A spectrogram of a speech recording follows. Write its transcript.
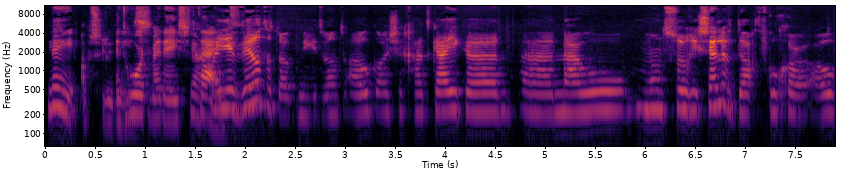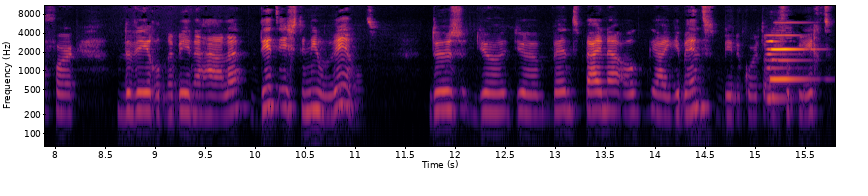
Nee, absoluut Het niet. hoort bij deze Ja. tijd. Maar je wilt het ook niet, want ook als je gaat kijken eh, naar hoe Montessori zelf dacht vroeger over de wereld naar binnen halen. Dit is de nieuwe wereld. Dus je, je bent bijna ook, ja, je bent binnenkort ook verplicht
